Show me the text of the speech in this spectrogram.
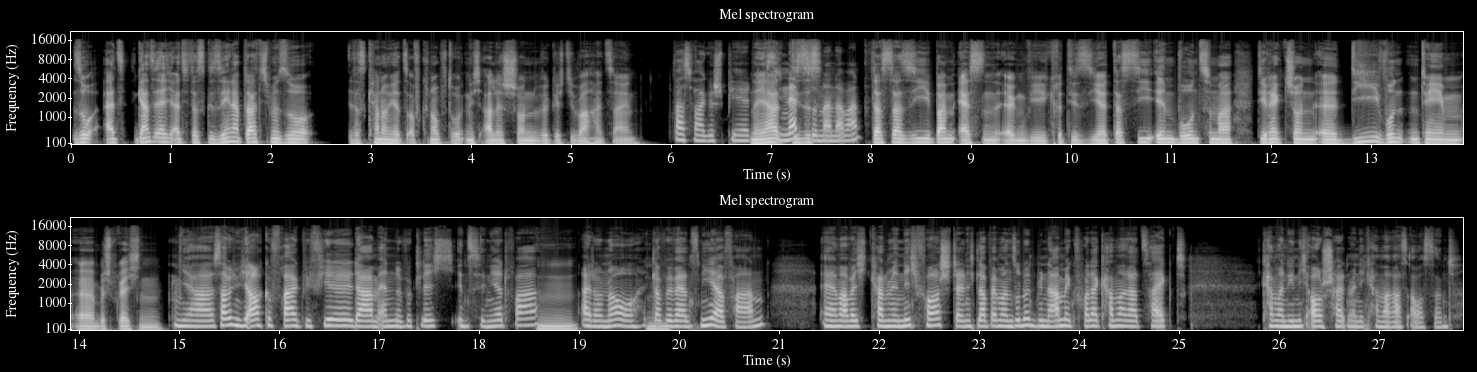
so, als ganz ehrlich, als ich das gesehen habe, dachte ich mir so, das kann doch jetzt auf Knopfdruck nicht alles schon wirklich die Wahrheit sein. Was war gespielt? Naja, dass die nett dieses- zueinander waren? dass da sie beim Essen irgendwie kritisiert, dass sie im Wohnzimmer direkt schon äh, die wunden Themen äh, besprechen. Ja, das habe ich mich auch gefragt, wie viel da am Ende wirklich inszeniert war. Mhm. I don't know. Ich glaube, Mhm. wir werden es nie erfahren. Ähm, aber ich kann mir nicht vorstellen, ich glaube, wenn man so eine Dynamik vor der Kamera zeigt, kann man die nicht ausschalten, wenn die Kameras aus sind.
